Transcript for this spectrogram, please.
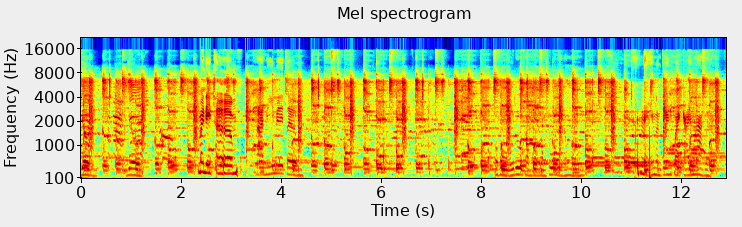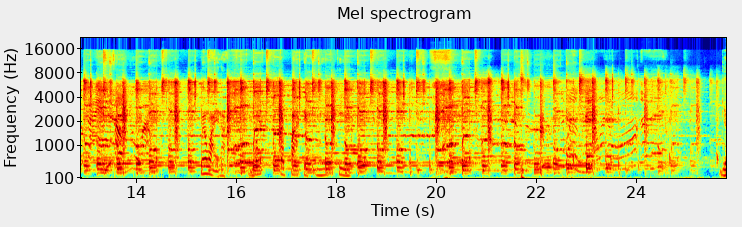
โยโยไม่ได้เติมด่านนี้ไม่ได้เติม โย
